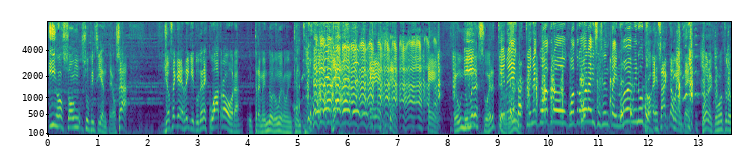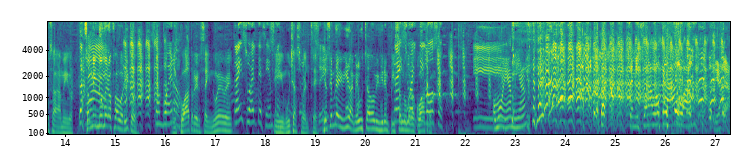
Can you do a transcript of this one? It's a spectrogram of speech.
hijos son suficientes? O sea, yo sé que Ricky, tú tienes cuatro horas. Tremendo número, me encanta. Eh, eh, es un número Y de suerte, Tiene, ¿verdad? tiene cuatro, cuatro horas y 69 minutos. Exactamente. Bueno, ¿y cómo tú lo sabes, amigo? Son mis números favoritos. Son El buenos. 4 y el 6, 9. Traen suerte siempre. Sí, mucha suerte. Sí. Yo siempre he vivido, a mí me ha gustado vivir en piso Traen número suerte y 4. gozo. Y ¿Cómo es, amiga? Se me hizo la boca agua. Mira,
